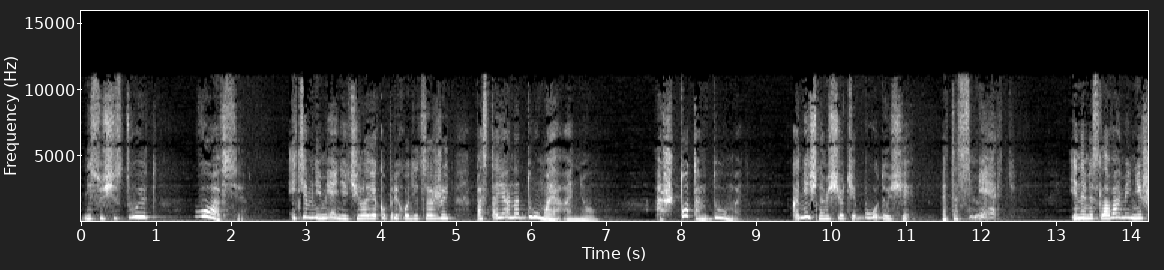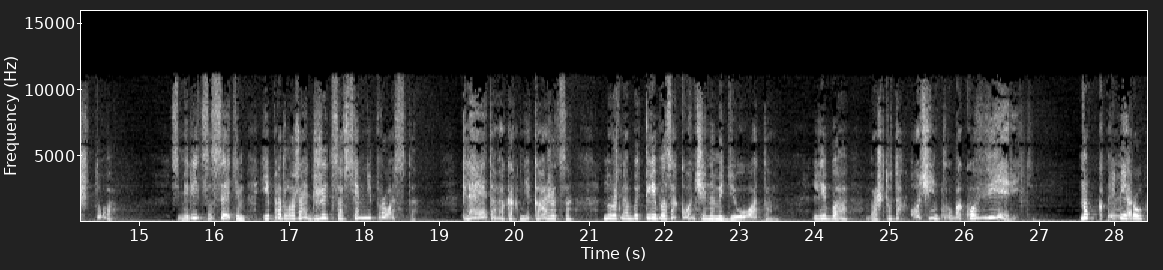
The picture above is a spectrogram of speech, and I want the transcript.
не существует вовсе. И тем не менее человеку приходится жить, постоянно думая о нем. А что там думать? В конечном счете будущее — это смерть. Иными словами, ничто. Смириться с этим и продолжать жить совсем непросто. Для этого, как мне кажется, нужно быть либо законченным идиотом, либо во что-то очень глубоко верить. Ну, к примеру,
